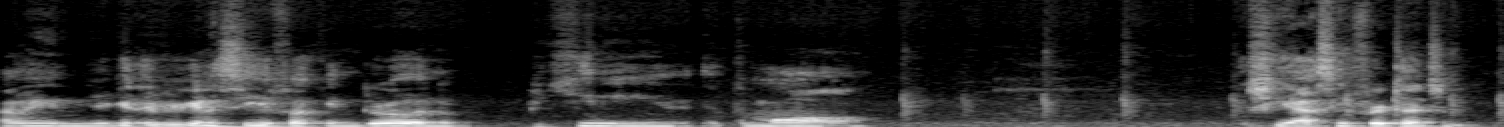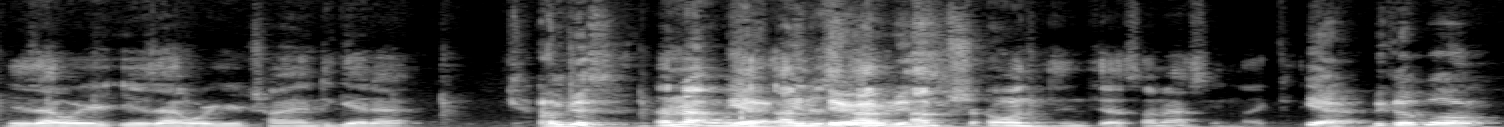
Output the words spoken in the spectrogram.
I mean, you're gonna, if you're gonna see a fucking girl in a bikini at the mall, is she asking for attention? Is that where is that where you're trying to get at? I'm just I'm not. Yeah, I'm just. theory, I'm, I'm just- I'm, tr- oh, yes, I'm asking. Like, yeah because well,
